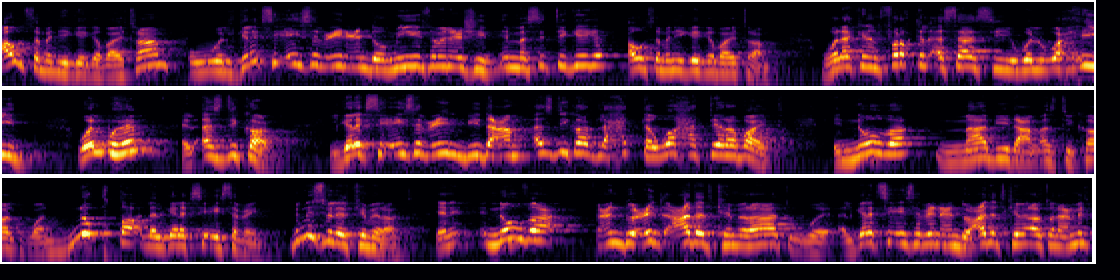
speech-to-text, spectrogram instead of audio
أو 8 جيجا بايت RAM، وال Galaxy A70 عنده 128 إما 6 جيجا أو 8 جيجا بايت RAM. ولكن الفرق الأساسي والوحيد والمهم ال SD card. ال Galaxy A70 بيدعم SD card لحتى 1 تيرا بايت ال Nova ما بيدعم SD card ونقطة لل Galaxy A70 بالنسبة للكاميرات يعني ال Nova عنده عد عدد كاميرات وال Galaxy A70 عنده عدد كاميرات وأنا عملت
